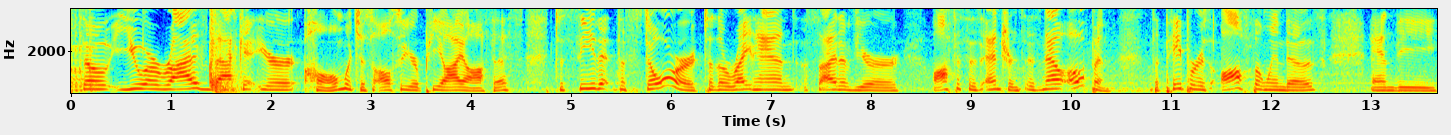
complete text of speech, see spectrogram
So you arrive back at your home, which is also your PI office, to see that the store to the right hand side of your office's entrance is now open. The paper is off the windows, and the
